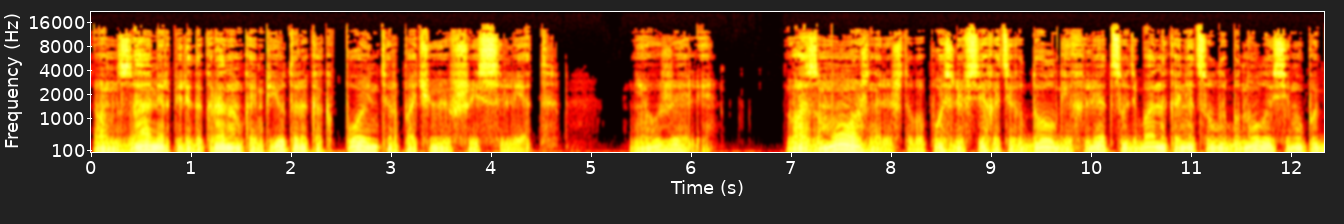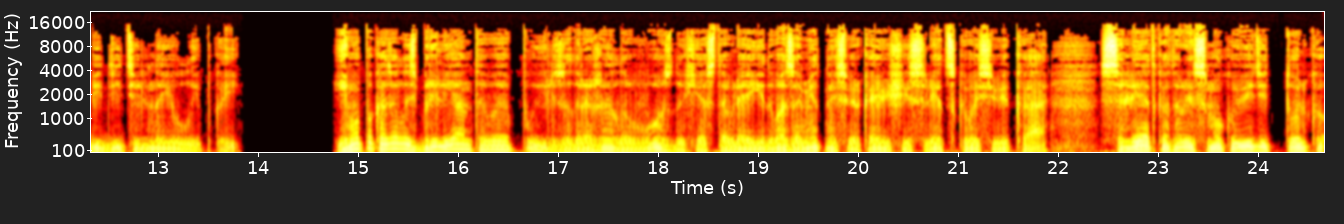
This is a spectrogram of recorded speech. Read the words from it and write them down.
Он замер перед экраном компьютера, как поинтер, почуявший след. Неужели? Возможно ли, чтобы после всех этих долгих лет судьба наконец улыбнулась ему победительной улыбкой? Ему показалось, бриллиантовая пыль задрожала в воздухе, оставляя едва заметный сверкающий след сквозь века, след, который смог увидеть только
